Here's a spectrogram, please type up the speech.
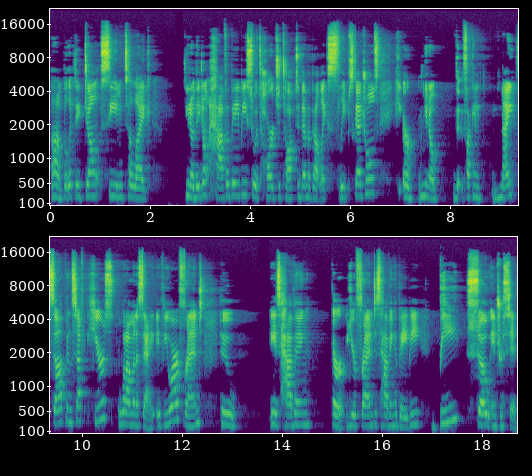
Um, but like they don't seem to like, you know, they don't have a baby, so it's hard to talk to them about like sleep schedules or you know the fucking nights up and stuff. Here's what I'm gonna say: if you are a friend who is having or your friend is having a baby, be so interested.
